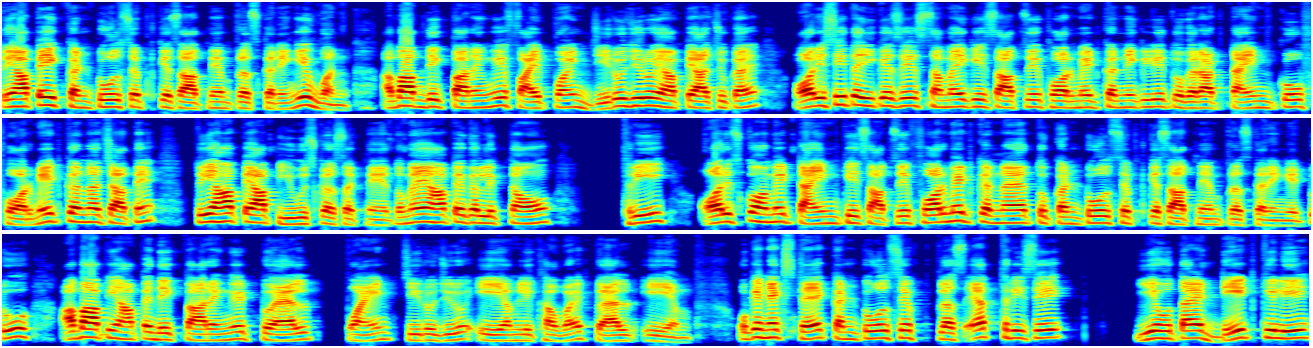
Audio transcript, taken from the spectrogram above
तो यहाँ पे कंट्रोल शिफ्ट के साथ में हम प्रेस करेंगे वन अब आप देख पा रहे होंगे फाइव पॉइंट ज़ीरो ज़ीरो यहाँ पे आ चुका है, और इसी तरीके से समय के हिसाब से फॉर्मेट करने के लिए तो अगर आप टाइम को फॉर्मेट करना चाहते हैं तो यहाँ पे आप यूज़ कर सकते हैं। तो मैं यहाँ पे अगर लिखता हूँ थ्री और इसको हमें टाइम के हिसाब से फॉर्मेट करना है तो कंट्रोल शिफ्ट के साथ में हम प्रेस करेंगे टू अब आप यहाँ पे देख पा रहे twelve point zero zero A M लिखा हुआ है twelve A M okay next है control shift plus F three से ये होता है डेट के लिए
